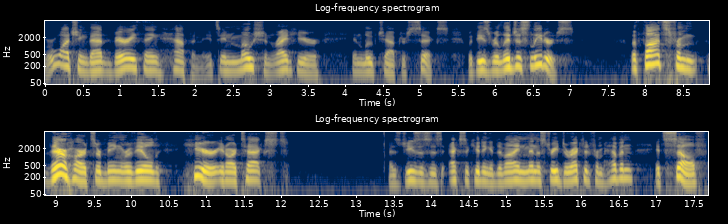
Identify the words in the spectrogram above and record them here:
We're watching that very thing happen. It's in motion right here in Luke chapter 6 with these religious leaders. The thoughts from their hearts are being revealed here in our text as Jesus is executing a divine ministry directed from heaven itself,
